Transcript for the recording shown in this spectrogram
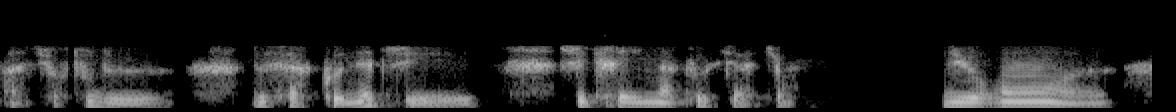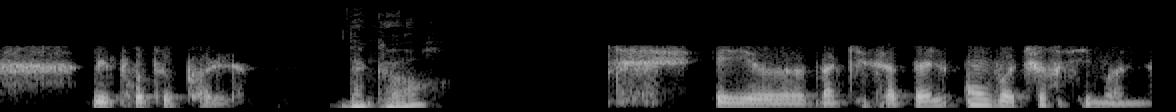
enfin, surtout de, de faire connaître, j'ai j'ai créé une association durant euh, mes protocoles. D'accord. Et euh, ben, qui s'appelle En voiture Simone.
